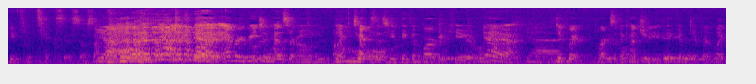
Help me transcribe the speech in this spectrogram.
people from Texas or something. Yeah, like that. yeah. Well, like every region has their own. Like Texas, you think of barbecue. Yeah, yeah. Different parts of the country, you think of different. Like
